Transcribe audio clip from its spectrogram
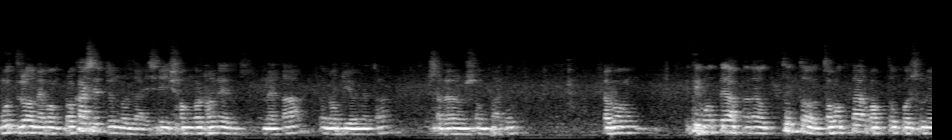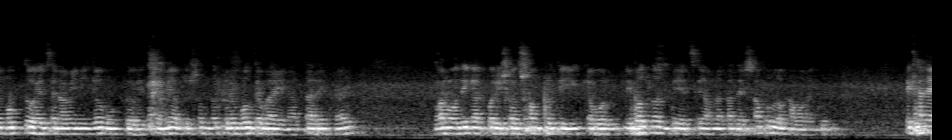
মুদ্রণ এবং প্রকাশের জন্য যায়, সেই সংগঠনের নেতা, জনপ্রিয় নেতা, সাধারণ সম্পাদক। এবং ইতিমধ্যে আপনারা অত্যন্ত চমৎকার বক্তব্য শুনে মুক্ত হয়েছেন। আমি নিজেও মুক্ত হয়েছি। আমি অত সুন্দর করে বলতে পারি না, তারেক ভাই। গণ অধিকার পরিষদ সম্প্রতি কেবল নিবন্ধন পেয়েছে। আমরা তাদের সাফল্য কামনা করি। এখানে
